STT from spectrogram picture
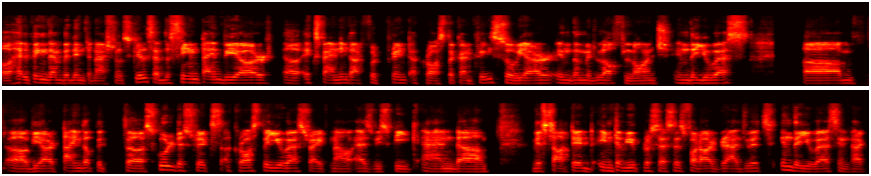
uh, helping them with international skills. At the same time, we are uh, expanding our footprint across the country. So we are in the middle of launch in the US um, uh, we are tying up with uh, school districts across the US right now as we speak. And uh, we started interview processes for our graduates in the US. In fact,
